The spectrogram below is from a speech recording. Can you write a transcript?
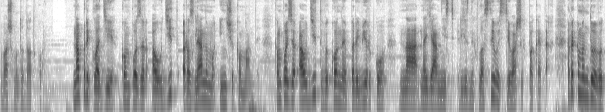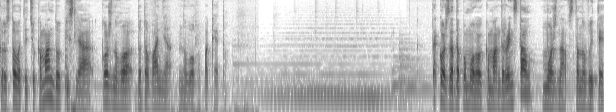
вашому додатку. На прикладі Composer Audit розглянемо інші команди. Composer Audit виконує перевірку на наявність різних властивостей в ваших пакетах. Рекомендую використовувати цю команду після кожного додавання нового пакету. Також за допомогою команди reinstall можна встановити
